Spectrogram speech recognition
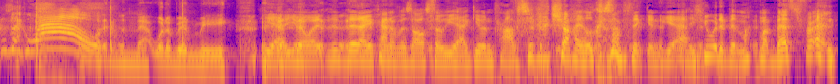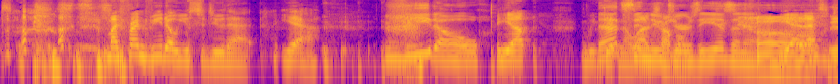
was like, wow. that would have been me. Yeah, you know what? th- Then I kind of was also yeah giving props to that child because I'm thinking, yeah, you would have been like my best friend. my friend Vito used to do that. Yeah. Vito. Yep. We get in a That's lot in of New trouble. Jersey, isn't it? yeah, that's a Jersey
